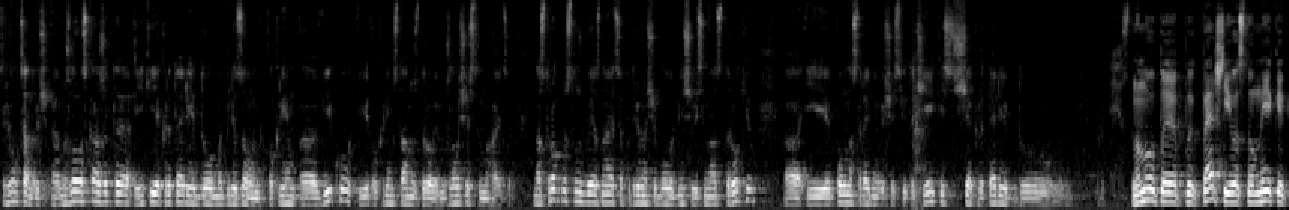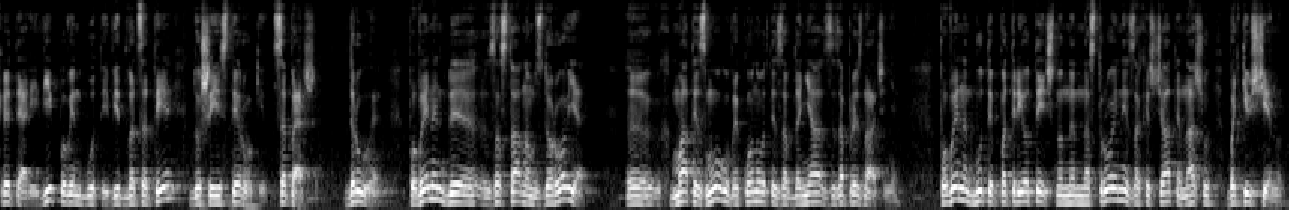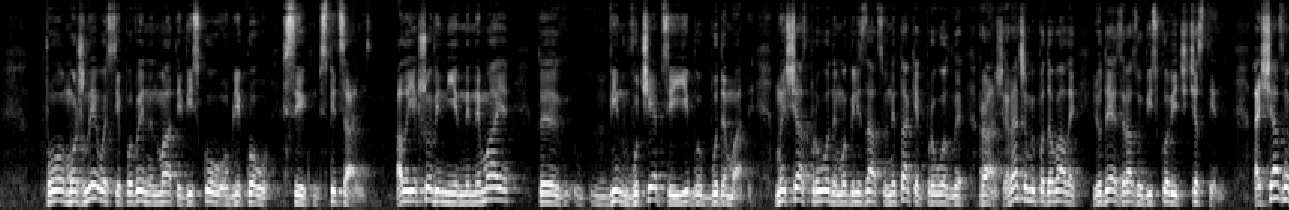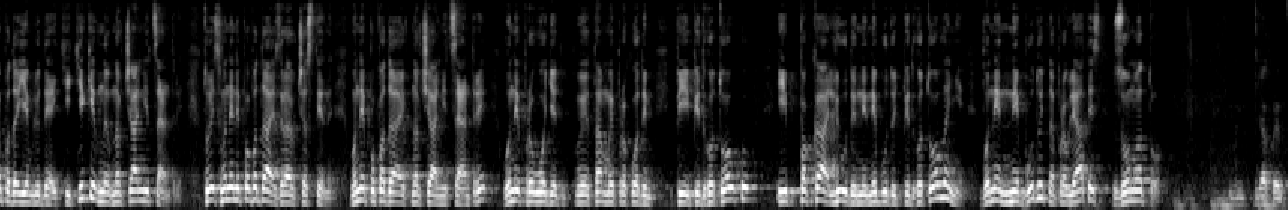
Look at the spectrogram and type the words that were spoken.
Сергій Олександрович, е, можливо, скажете, які є критерії до мобілізованих, окрім е, віку і окрім стану здоров'я? Можливо, щось вимагається. На строкову службу, я знаю, це потрібно, щоб було більше 18 років е, і повна середня вища освіта. Чи є якісь ще критерії до Ну, ну пе- пе- перший і основний критерій. Вік повинен бути від 20 до 60 років. Це перше. Друге, повинен за станом здоров'я мати змогу виконувати завдання за призначенням. Повинен бути патріотично на- настроєний захищати нашу батьківщину. По можливості повинен мати військову облікову спеціальність. Але якщо він її не має, він в учебці її буде мати. Ми зараз проводимо мобілізацію не так, як проводили раніше. Раніше ми подавали людей зразу в військові частини. А зараз ми подаємо людей тільки в навчальні центри. Тобто вони не попадають зразу в частини, вони попадають в навчальні центри, вони проводять, е, там ми проходимо підготовку. І поки люди не, будуть підготовлені, вони не будуть направлятись в зону АТО. дякую.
